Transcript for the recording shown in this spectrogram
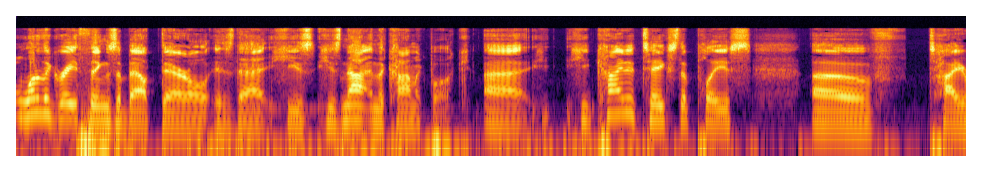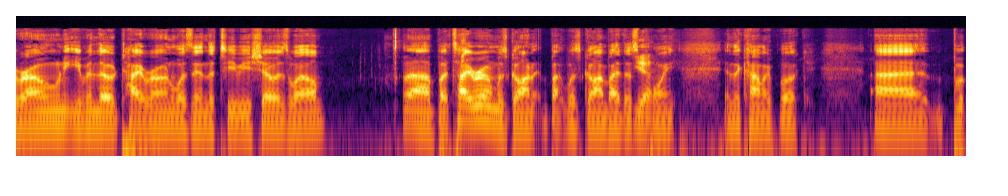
one of the great things about Daryl is that he's he's not in the comic book. Uh, he he kind of takes the place of Tyreese, even though Tyreese was in the TV show as well. Uh, but Tyreese was gone, but was gone by this Yeah. point in the comic book. Uh, but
